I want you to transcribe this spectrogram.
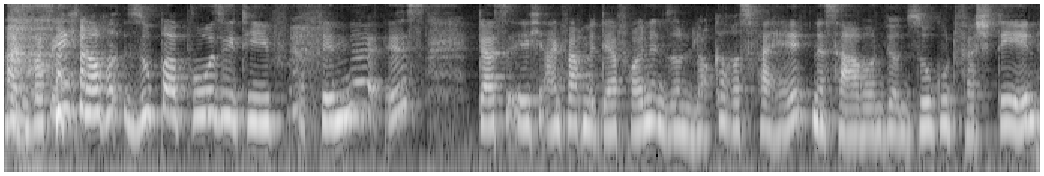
Also was ich noch super positiv finde, ist, dass ich einfach mit der Freundin so ein lockeres Verhältnis habe und wir uns so gut verstehen,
